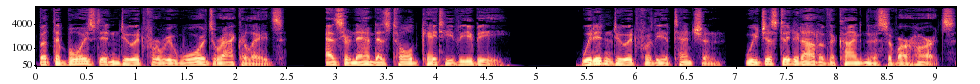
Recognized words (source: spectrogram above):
But the boys didn't do it for rewards or accolades. As Hernandez told KTVB. We didn't do it for the attention, we just did it out of the kindness of our hearts.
